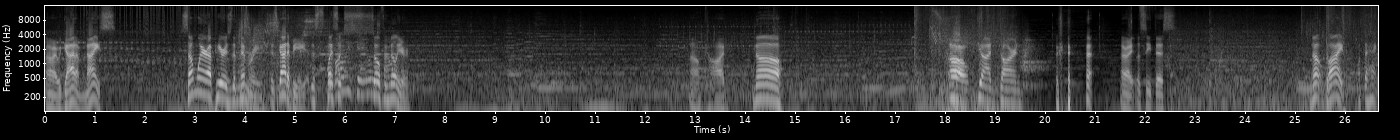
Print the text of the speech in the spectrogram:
Alright, we got him. Nice. Somewhere up here is the memory. It's gotta be. This place looks so familiar. God. No! Oh, God darn. Alright, let's eat this. No, glide! What the heck?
